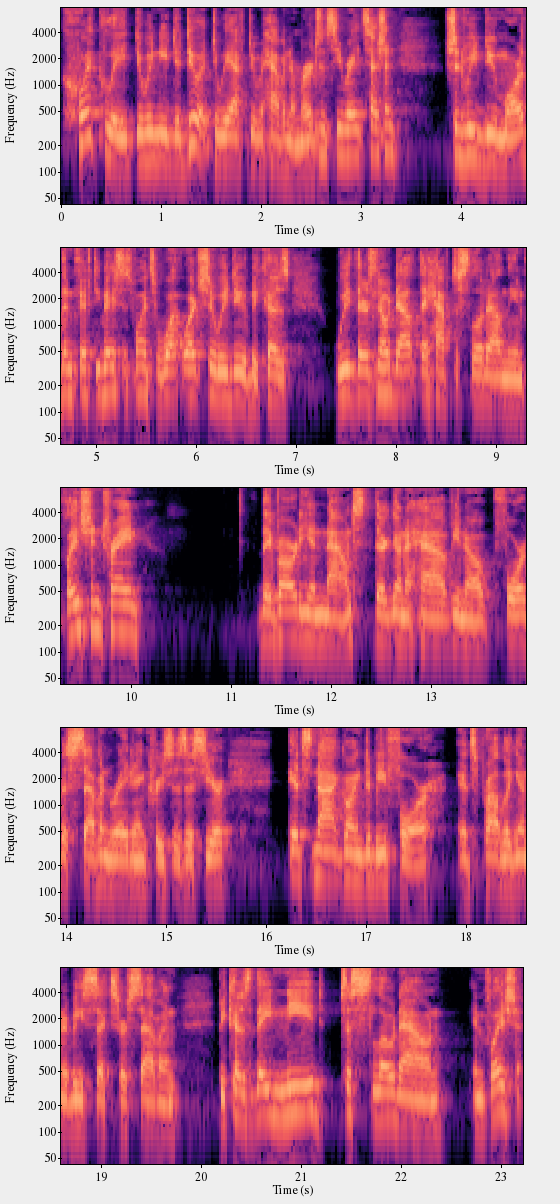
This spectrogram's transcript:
quickly do we need to do it? Do we have to have an emergency rate session? Should we do more than 50 basis points? What what should we do? Because we there's no doubt they have to slow down the inflation train. They've already announced they're going to have, you know, four to seven rate increases this year. It's not going to be four it's probably going to be six or seven because they need to slow down inflation,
